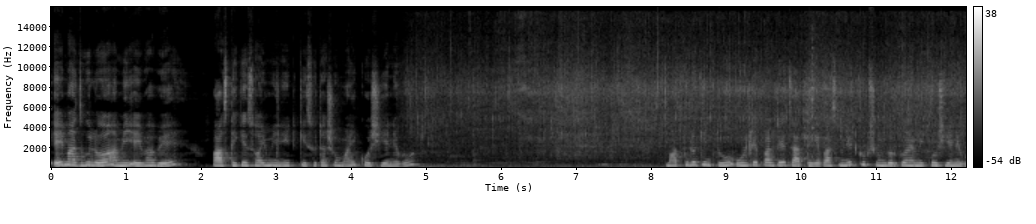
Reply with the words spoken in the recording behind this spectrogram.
এই মাছগুলো আমি এইভাবে পাঁচ থেকে ছয় মিনিট কিছুটা সময় কষিয়ে নেব। মাছগুলো কিন্তু উল্টে পাল্টে চার থেকে পাঁচ মিনিট খুব সুন্দর করে আমি কষিয়ে নেব।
